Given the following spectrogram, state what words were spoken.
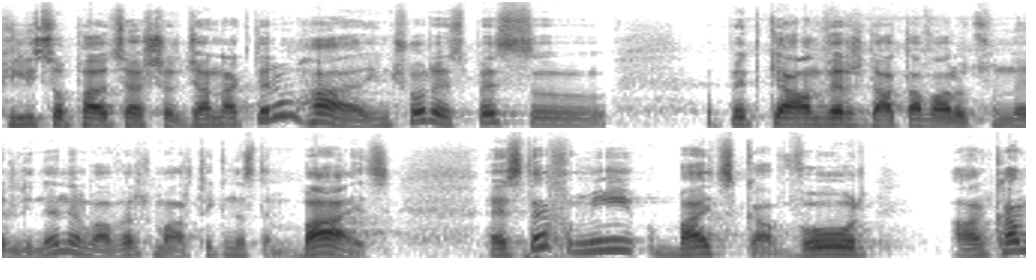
փիլիսոփայության շրջանակներում հա ինչ որ այսպես պետք է անverջ դատավարություններ լինեն եւ անverջ մարդիկ նստեն բայց այստեղ մի բայց կա որ անգամ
